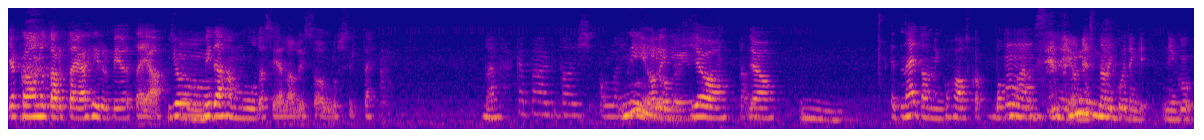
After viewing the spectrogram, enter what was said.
Ja kaunotarta ja hirviötä ja Joo. mitähän muuta siellä olisi ollut sitten. Tähkäpääkin taisi olla. Niin oli, oli. joo. joo. Mm. Et näitä on niinku hauska bongailla mm. Niin on, ja ne oli kuitenkin niinku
